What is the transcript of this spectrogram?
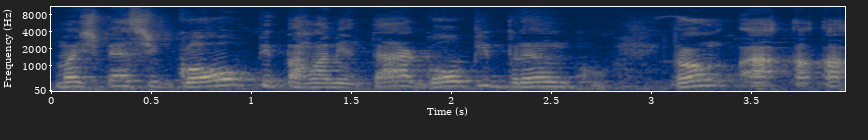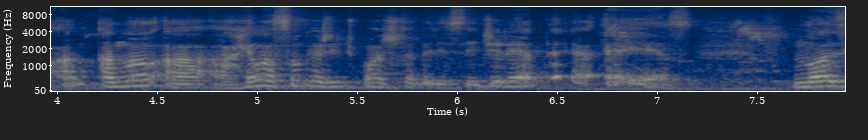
uma espécie de golpe parlamentar, golpe branco. Então, a, a, a, a relação que a gente pode estabelecer direta é, é essa. Nós,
